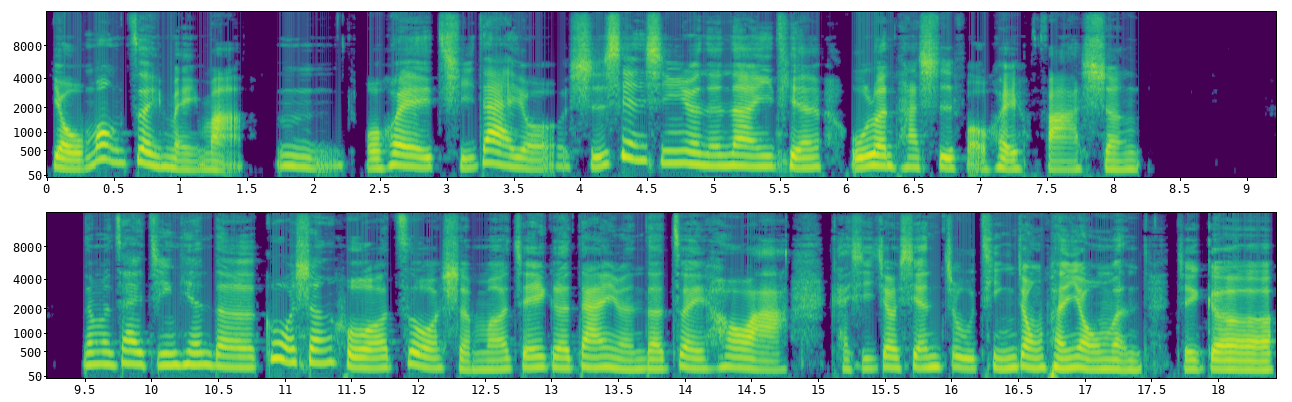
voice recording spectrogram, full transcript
有梦最美嘛。嗯，我会期待有实现心愿的那一天，无论它是否会发生。那么，在今天的过生活做什么这个单元的最后啊，凯西就先祝听众朋友们这个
